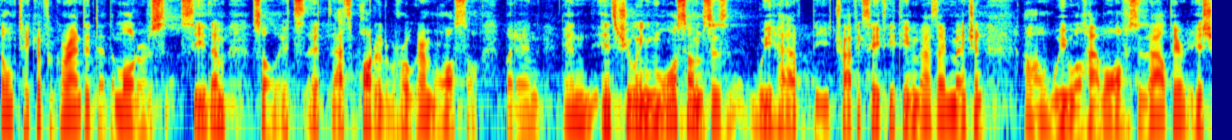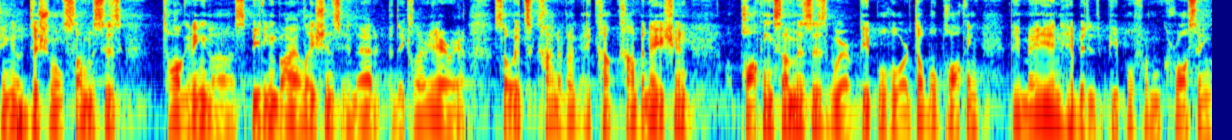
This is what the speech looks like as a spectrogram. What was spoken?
Don't take it for granted that the motorists see them. So it's, it, that's part of the program also. But in, in issuing more summonses, we have the traffic safety team, as I mentioned, uh, we will have officers out there issuing additional summonses targeting uh, speeding violations in that particular area. So it's kind of a, a co- combination parking summonses where people who are double parking, they may inhibit the people from crossing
